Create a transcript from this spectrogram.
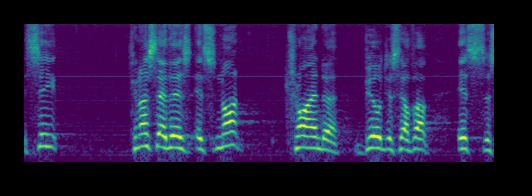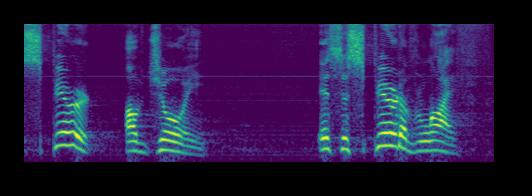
see, can I say this? It's not trying to build yourself up, it's the spirit of joy, it's the spirit of life,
